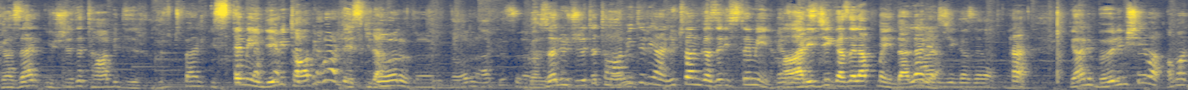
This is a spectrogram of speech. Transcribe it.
gazel ücrete tabidir. Lütfen istemeyin diye bir tabir vardı eskiden. Doğru doğru doğru haklısın. Gazel ücrete tabidir yani. Lütfen gazel istemeyin. Gazel Harici istemeyin. gazel atmayın derler ya. Harici gazel atma. Ha, yani böyle bir şey var ama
